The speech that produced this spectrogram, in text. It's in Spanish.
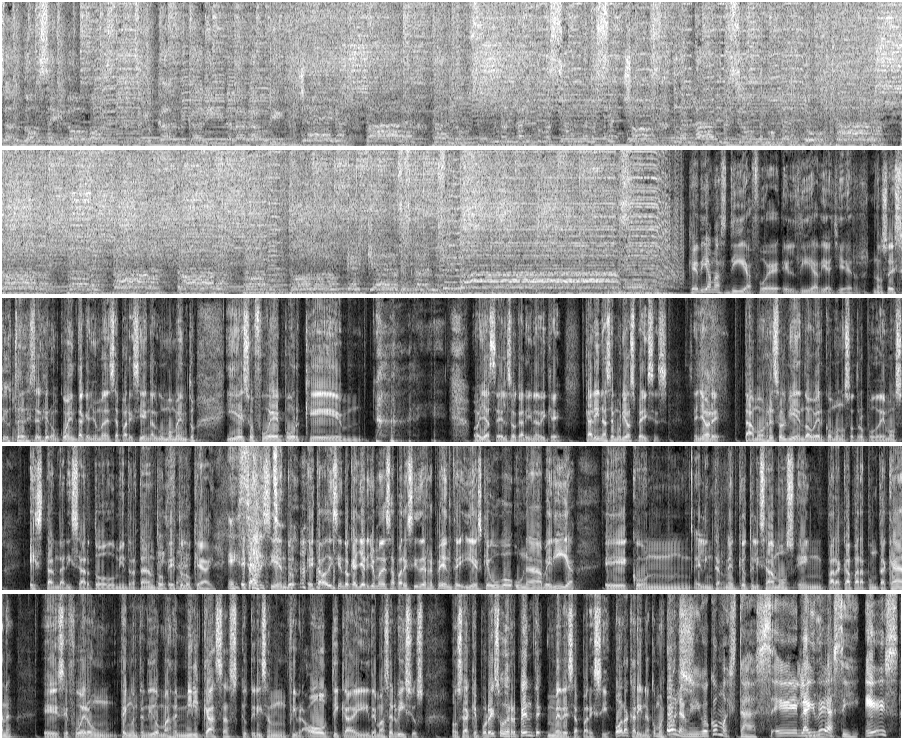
comienza 12 y 2. Sergio y Karina Larrauri llegan para darnos toda la información de los hechos, toda la diversión del momento. ¿Qué día más día fue el día de ayer? No sé si ustedes se dieron cuenta que yo me desaparecí en algún momento y eso fue porque... mm, Oye, Celso, Karina, di que... Karina, se murió Spaces. Señores, estamos resolviendo a ver cómo nosotros podemos estandarizar todo. Mientras tanto, esto es lo que hay. Exacto. Estaba diciendo, estaba diciendo que ayer yo me desaparecí de repente y es que hubo una avería eh, con el internet que utilizamos en para acá, para Punta Cana. Eh, se fueron, tengo entendido, más de mil casas que utilizan fibra óptica y demás servicios. O sea que por eso de repente me desaparecí. Hola Karina, ¿cómo estás? Hola amigo, ¿cómo estás? Eh, la idea sí es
